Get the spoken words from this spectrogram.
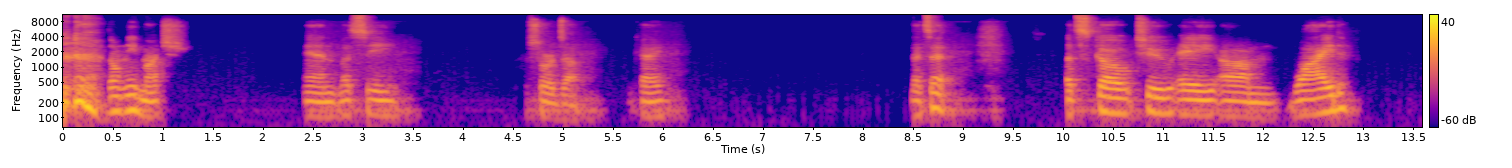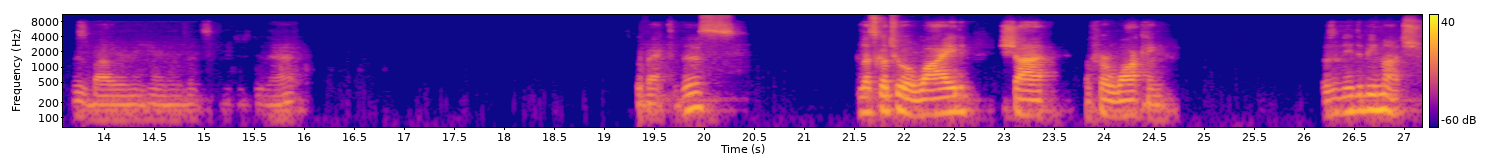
Don't need much. And let's see, swords up, okay? That's it. Let's go to a um, wide. This is bothering me here. Let's just do that. Let's go back to this. Let's go to a wide shot of her walking. Doesn't need to be much.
